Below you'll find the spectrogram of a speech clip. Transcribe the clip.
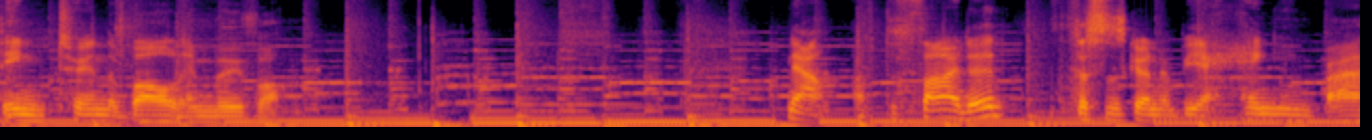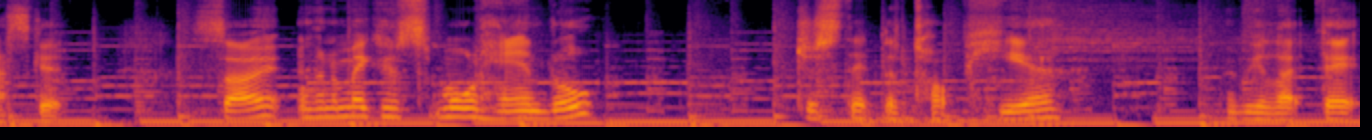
then turn the bowl and move on. Now, I've decided this is going to be a hanging basket. So I'm to make a small handle just at the top here, maybe like that.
